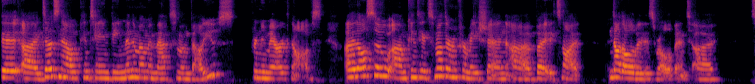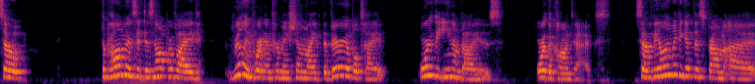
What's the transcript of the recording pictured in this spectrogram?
that uh, does now contain the minimum and maximum values for numeric knobs. Uh, it also um, contains some other information, uh, but it's not not all of it is relevant. Uh, so the problem is it does not provide really important information like the variable type or the enum values or the context. So the only way to get this from uh,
